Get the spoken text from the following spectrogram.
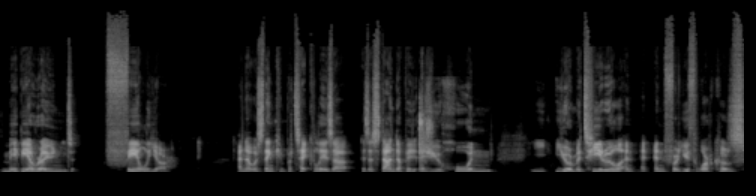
maybe around failure and I was thinking particularly as a as a stand up as you hone your material and and for youth workers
